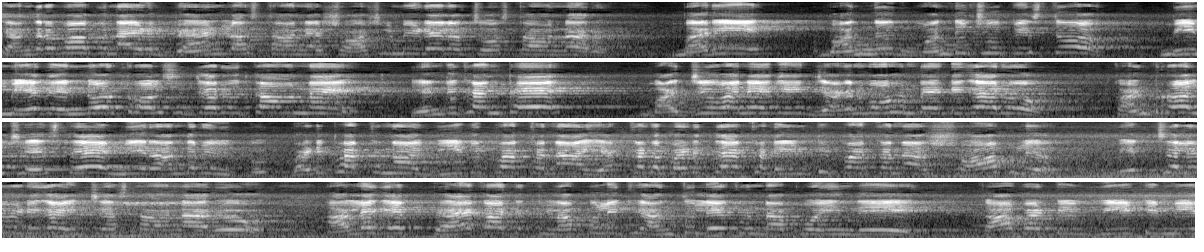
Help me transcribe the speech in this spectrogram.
చంద్రబాబు నాయుడు బ్రాండ్లు వస్తా ఉన్నారు సోషల్ మీడియాలో చూస్తూ ఉన్నారు. మరి మందు మందు చూపిస్తూ మీ మీద ఎన్నో ట్రోల్స్ జరుగుతూ ఉన్నాయి. ఎందుకంటే మద్యం అనేది జగన్మోహన్ రెడ్డి గారు కంట్రోల్ చేస్తే మీరందరూ బడి పక్కన వీధి పక్కన ఎక్కడ పడితే అక్కడ ఇంటి పక్కన షాపులు విచ్చలవిడిగా ఇచ్చేస్తా ఉన్నారు. అలాగే పేకాటి క్లబ్బులకి అంతు లేకుండా పోయింది. కాబట్టి వీటి మీద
